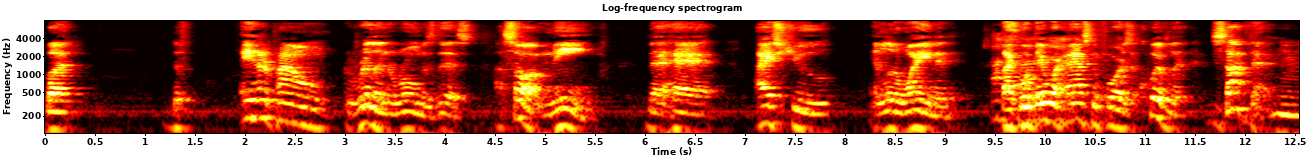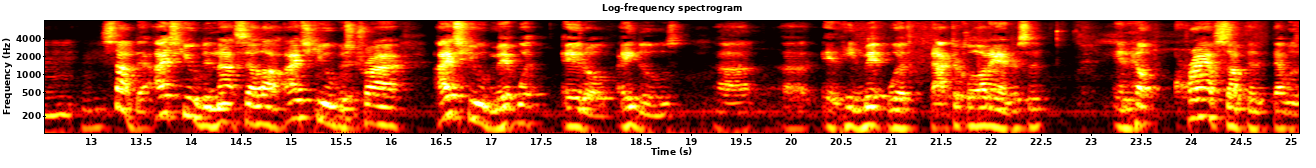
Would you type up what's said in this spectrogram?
But the 800 pound gorilla in the room is this. I saw a meme that had Ice Cube and Lil Wayne in it. I Like saw what they were asking for is equivalent. Stop that. Mm-hmm. Stop that. Ice Cube did not sell out. Ice Cube was trying. Ice Cube met with Ado, ADOS, uh, uh, and he met with Dr. Claude Anderson and helped craft something that was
